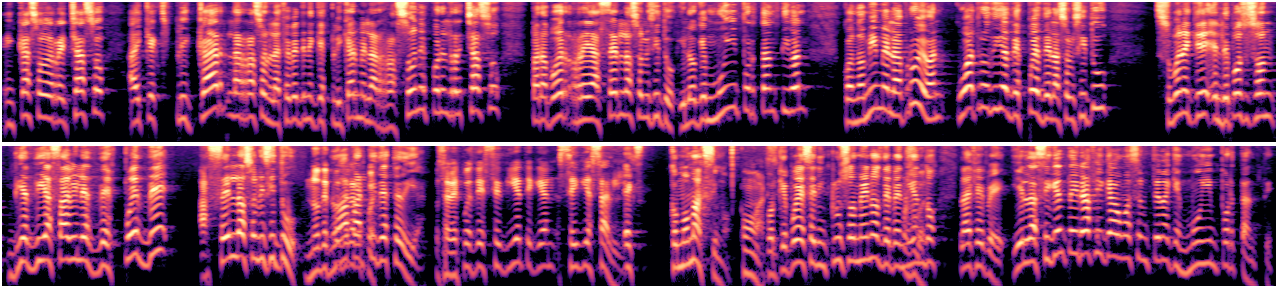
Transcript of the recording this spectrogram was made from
En caso de rechazo hay que explicar las razones. La FP tiene que explicarme las razones por el rechazo para poder rehacer la solicitud. Y lo que es muy importante, Iván, cuando a mí me la aprueban, cuatro días después de la solicitud, supone que el depósito son diez días hábiles después de hacer la solicitud. No, después a partir de este día. O sea, después de ese día te quedan seis días hábiles. como máximo. Como máximo. Porque puede ser incluso menos dependiendo la FP. Y en la siguiente gráfica vamos a hacer un tema que es muy importante.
